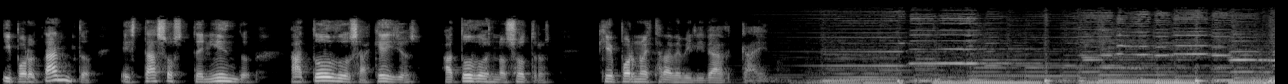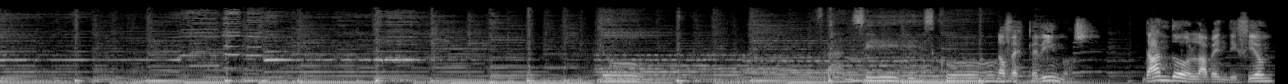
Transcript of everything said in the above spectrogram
y por tanto está sosteniendo a todos aquellos a todos nosotros que por nuestra debilidad caemos. Francisco. Nos despedimos dando la bendición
